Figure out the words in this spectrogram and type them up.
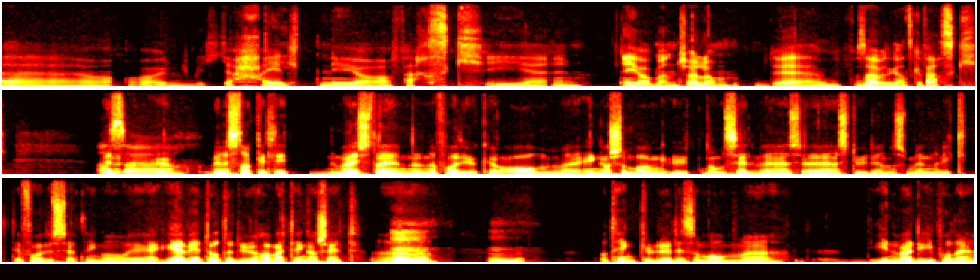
Eh, og du blir ikke helt ny og fersk i, eh, i jobben, selv om du er for så vidt ganske fersk. Altså, Men, ja. Men vi snakket litt med Øystein denne forrige uke om engasjement utenom selve studien studiene som en viktig forutsetning. Og jeg, jeg vet jo at du har vært engasjert. Eh, Mhm. Mm. Hva tenker du liksom om uh, din verdi på det?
